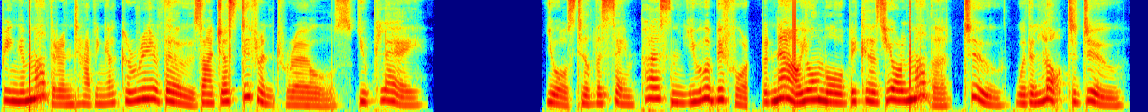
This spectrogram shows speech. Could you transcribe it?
Being a mother and having a career those are just different roles you play. You're still the same person you were before, but now you're more because you're a mother, too, with a lot to do.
